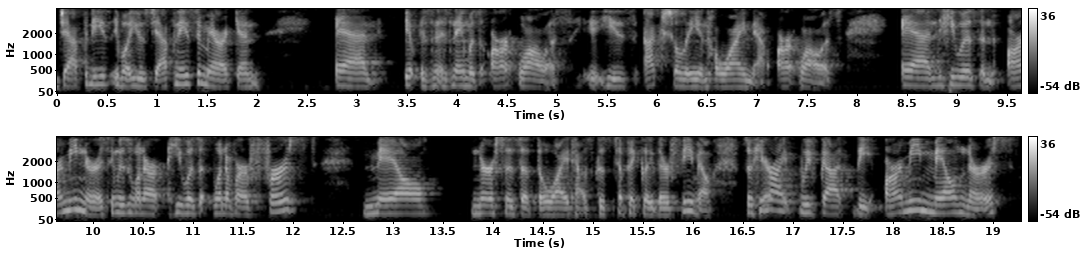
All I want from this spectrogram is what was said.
Japanese. Well, he was Japanese American, and it was, his name was Art Wallace. He's actually in Hawaii now, Art Wallace. And he was an army nurse. He was one of our, he was one of our first male nurses at the White House because typically they're female. So here I we've got the army male nurse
